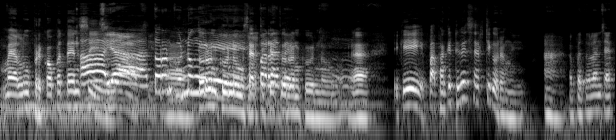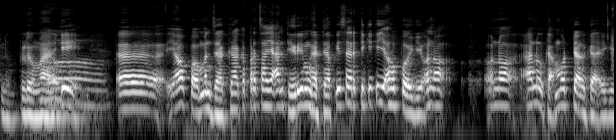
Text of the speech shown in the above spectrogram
melu berkompetensi. Ah iya, Siap, turun Nah, gunung turun gunung, ibaratnya. turun gunung. Nah, iki Pak Bangkit dhewe serdik orang iki. Ah, kebetulan saya belum. Belum. Nah, iki Oh. eh ya apa menjaga kepercayaan diri menghadapi serdik iki ya apa iki? Ono ono anu gak modal gak iki?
